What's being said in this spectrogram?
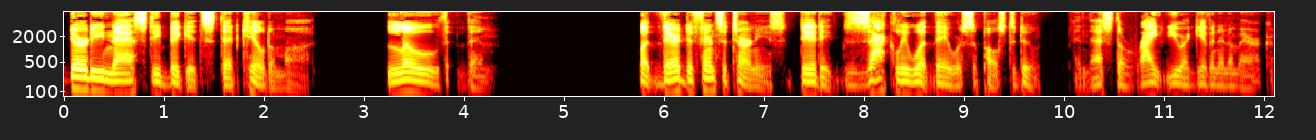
dirty, nasty bigots that killed Ahmaud. Loathe them. But their defense attorneys did exactly what they were supposed to do. And that's the right you are given in America.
